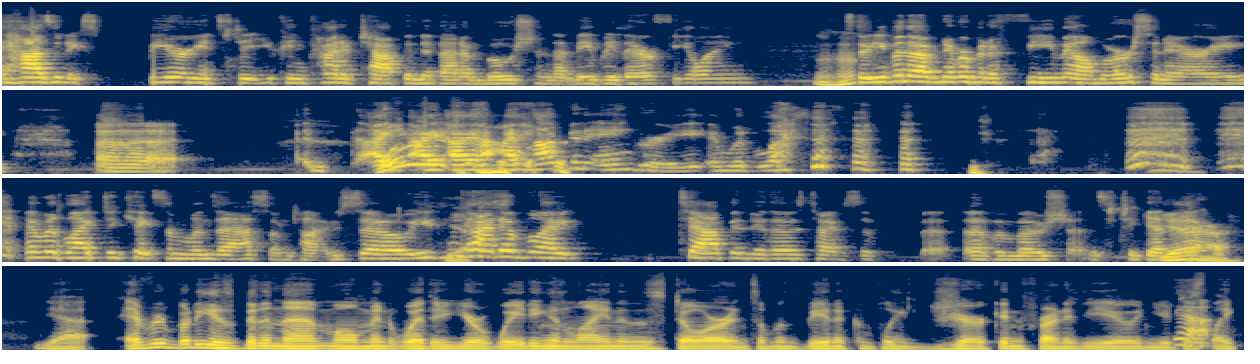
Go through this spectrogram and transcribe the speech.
hasn't experienced it, you can kind of tap into that emotion that maybe they're feeling. Mhm. So even though I've never been a female mercenary, uh, I, I, I, I have been angry and would like and would like to kick someone's ass sometimes. So you can Yes. kind of like tap into those types of, of emotions to get yeah, there. yeah. Everybody has been in that moment, whether you're waiting in line in the store and someone's being a complete jerk in front of you, and you're Yeah. just like,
